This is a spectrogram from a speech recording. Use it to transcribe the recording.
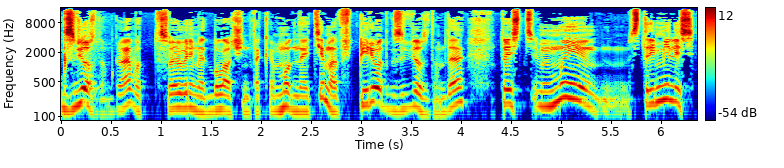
к звездам. Да? Вот в свое время это была очень такая модная тема вперед к звездам. Да? То есть мы стремились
